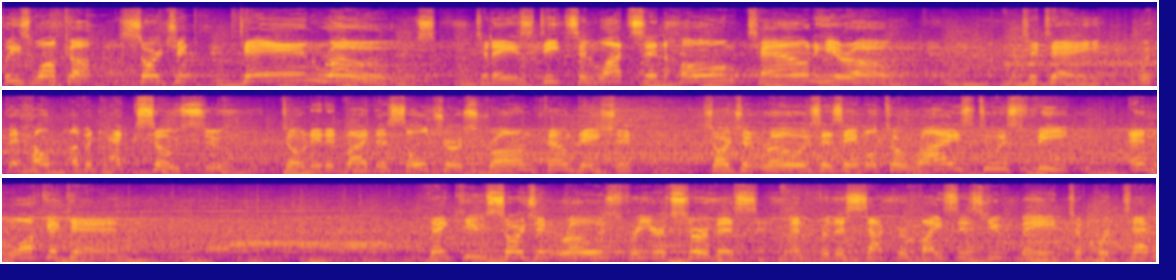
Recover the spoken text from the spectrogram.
Please welcome Sergeant Dan Rose, today's Dietz and Watson hometown hero. Today, with the help of an exosuit donated by the Soldier Strong Foundation, Sergeant Rose is able to rise to his feet and walk again. Thank you, Sergeant Rose, for your service and for the sacrifices you've made to protect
